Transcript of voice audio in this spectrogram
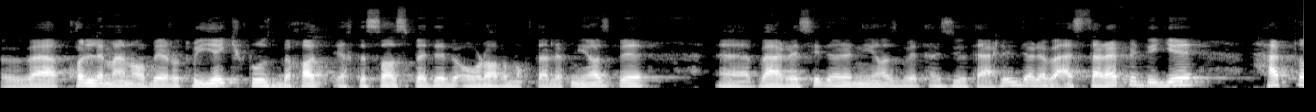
و کل منابع رو تو یک روز بخواد اختصاص بده به اوراق مختلف نیاز به بررسی داره نیاز به تجزیه و تحلیل داره و از طرف دیگه حتی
